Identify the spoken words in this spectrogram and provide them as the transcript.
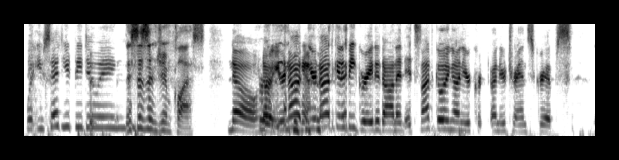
what you said you'd be doing This isn't gym class. no no you're not you're not going to be graded on it it's not going on your on your transcripts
